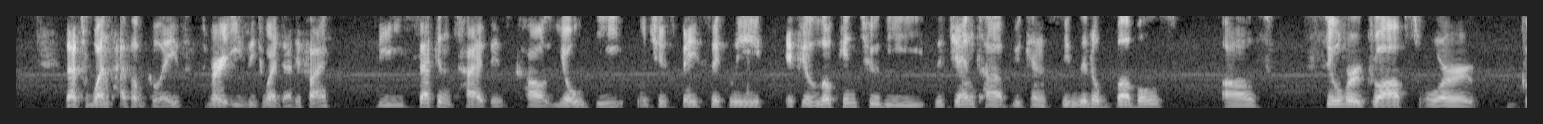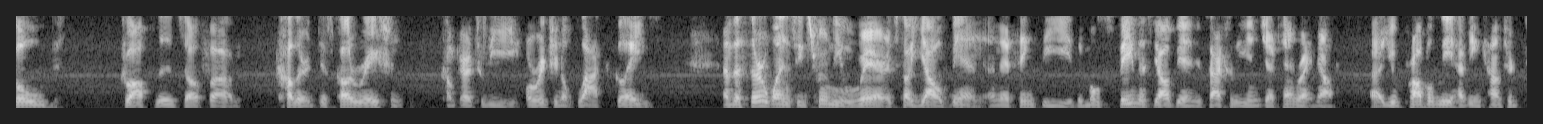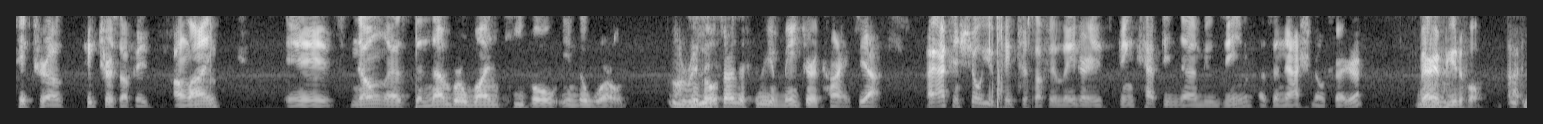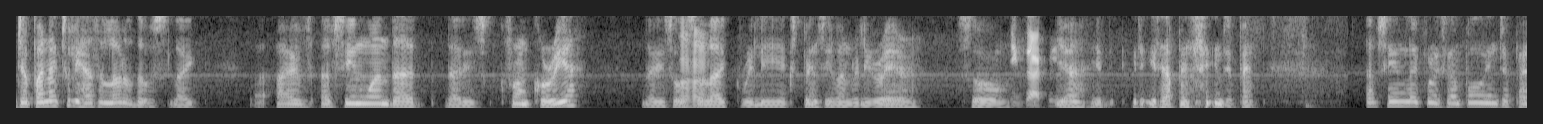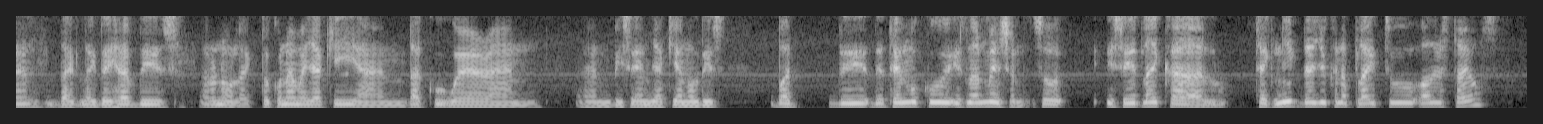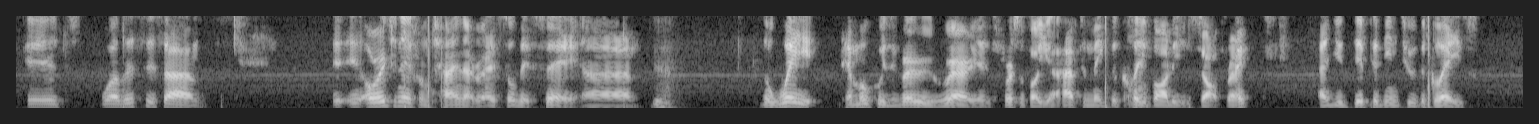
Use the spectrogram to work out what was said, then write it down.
That's one type of glaze. It's very easy to identify. The second type is called You Di, which is basically if you look into the the Jian cup, you can see little bubbles of silver drops or gold droplets of um, color discoloration compared to the original black glaze. And the third one is extremely rare. It's called Yao Bian, and I think the the most famous Yao Bian is actually in Japan right now. Uh, you probably have encountered picture of, pictures of it online. It's known as the number one tea bowl in the world. Oh, So those are the three major kinds. Yeah, I, I can show you pictures of it later. It's been kept in a museum as a national treasure. Very Yeah. beautiful. Uh, Japan actually has a lot of those. Like I've I've seen one that that is from Korea, that is also Mhm. like really expensive and really rare. So Exactly. yeah, it, it, it happens in Japan. I've seen like for example in Japan that like they have this I don't know like Tokoname yaki and Dakuware and and Bizen yaki and all this, but the the Tenmoku is not mentioned. So is it like a technique that you can apply to other styles? It's well, this is um, it, it originated from China, right? So they say. Uh, Yeah. the way Tenmoku is very rare is first of all you have to make the clay body itself, right? And you dip it into the glaze,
